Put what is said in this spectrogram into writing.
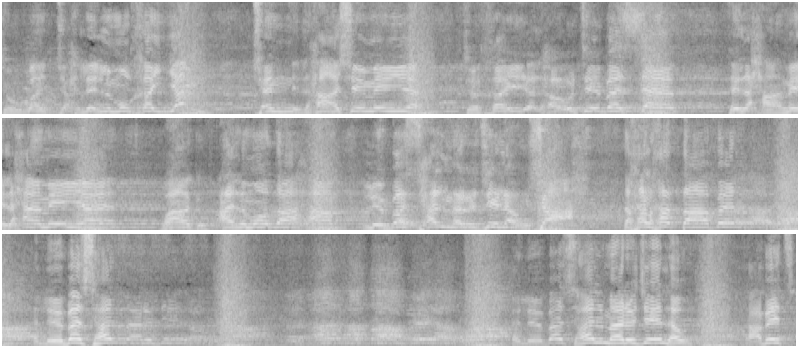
توجه للمخيم. كان الهاشمية تخيلها وتبسم تلحم الحمية. واقف على المطهر لبس هالمرجلة وشاح. دخل خطاف لبس هالمرجلة لبس هالمرجلة تعبت.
